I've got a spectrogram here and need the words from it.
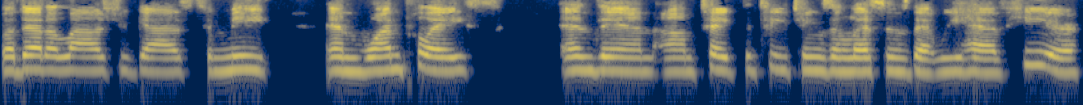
but that allows you guys to meet in one place and then um, take the teachings and lessons that we have here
